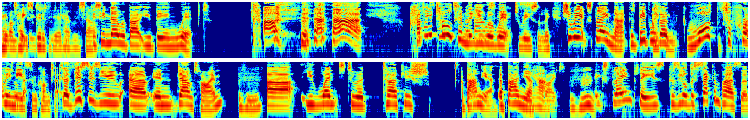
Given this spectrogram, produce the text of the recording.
well, takes good care of himself. Does he know about you being whipped? Ah. Have you told him that you were whipped it? recently? Should we explain that? Because people I go, "What?" Probably I'm talking needs about- some context. So this is you uh, in downtime. hmm Uh, you went to a Turkish a banya. a banya, Yeah. right? hmm Explain, please, because you're the second person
